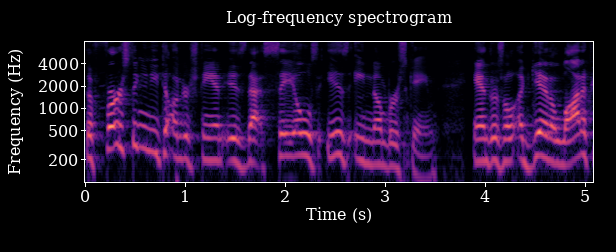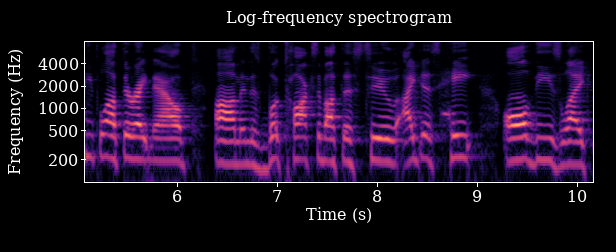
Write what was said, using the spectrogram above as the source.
the first thing you need to understand is that sales is a numbers game. And there's, again, a lot of people out there right now, um, and this book talks about this too. I just hate all these, like,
